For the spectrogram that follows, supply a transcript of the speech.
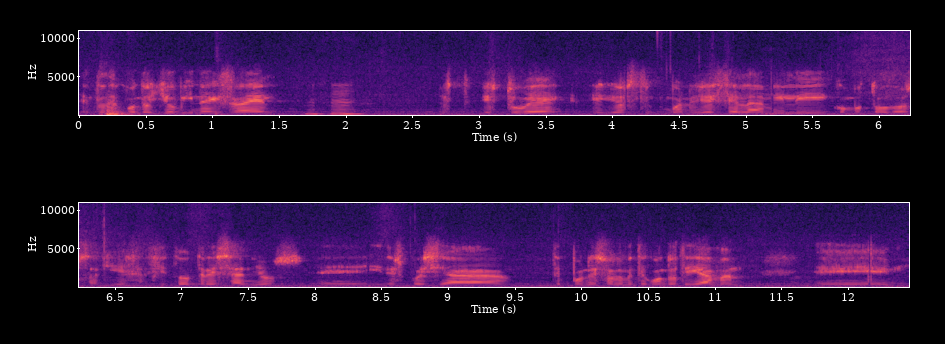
Entonces cuando yo vine a Israel, estuve, yo bueno, yo hice la mili como todos, aquí ejército tres años eh, y después ya te pones solamente cuando te llaman. Eh,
